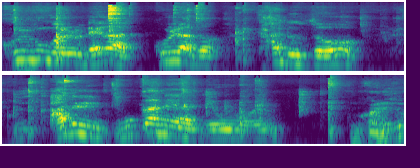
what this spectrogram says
굵은 걸로 내가 골라서 다 넣었어. 이 아들 못 가내야지 오면. 뭐가 했어?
